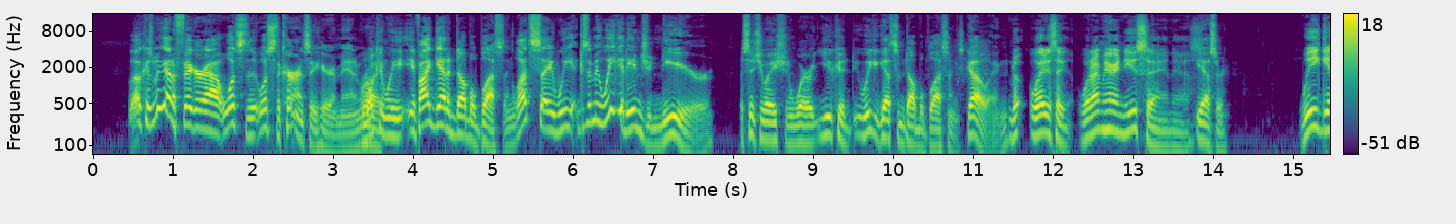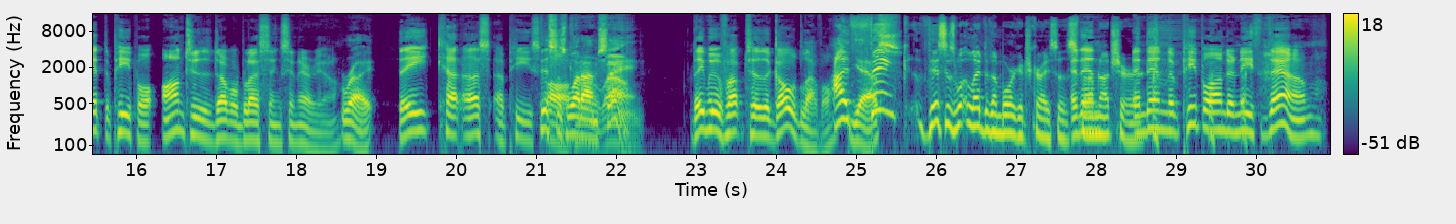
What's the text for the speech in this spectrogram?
Well, because we got to figure out what's the what's the currency here, man. What Right. can we? If I get a double blessing, let's say we, because I mean, we could engineer a situation where you could we could get some double blessings going. No, wait a second. What I'm hearing you saying is Yes, sir. We get the people onto the double blessing scenario. Right. They cut us a piece This off. is what I'm oh, wow. saying. They move up to the gold level. I Yes. think this is what led to the mortgage crisis, and but then I'm not sure. And then the people underneath them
